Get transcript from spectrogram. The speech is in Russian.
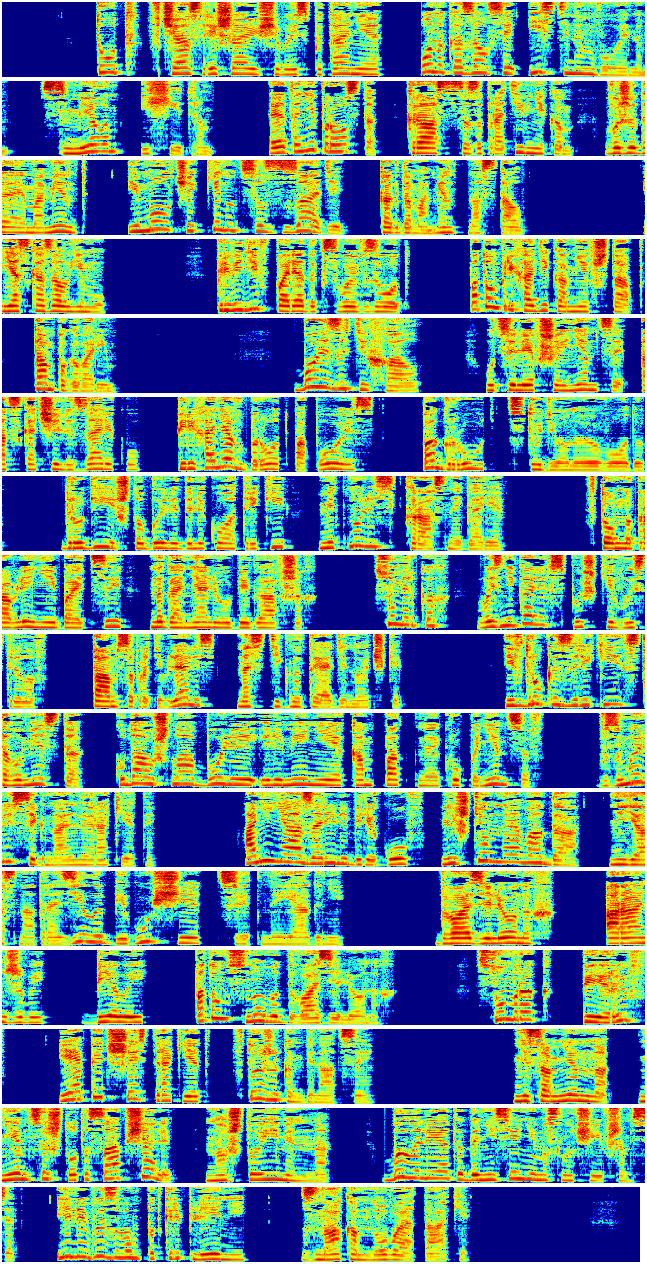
Тут, в час решающего испытания, он оказался истинным воином, смелым и хитрым. Это не просто — красться за противником, выжидая момент, и молча кинуться сзади, когда момент настал. Я сказал ему, Приведи в порядок свой взвод. Потом приходи ко мне в штаб. Там поговорим. Бой затихал. Уцелевшие немцы отскочили за реку, переходя вброд по пояс, по грудь студеную воду. Другие, что были далеко от реки, метнулись к Красной горе. В том направлении бойцы нагоняли убегавших. В сумерках возникали вспышки выстрелов. Там сопротивлялись настигнутые одиночки. И вдруг из-за реки, с того места, куда ушла более или менее компактная группа немцев, взмыли сигнальные ракеты. Они не озарили берегов, лишь темная вода неясно отразила бегущие цветные огни. Два зеленых, оранжевый, белый, потом снова два зеленых. Сумрак, перерыв и опять шесть ракет в той же комбинации. Несомненно, немцы что-то сообщали, но что именно? Было ли это донесением о случившемся? Или вызовом подкреплений, знаком новой атаки.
